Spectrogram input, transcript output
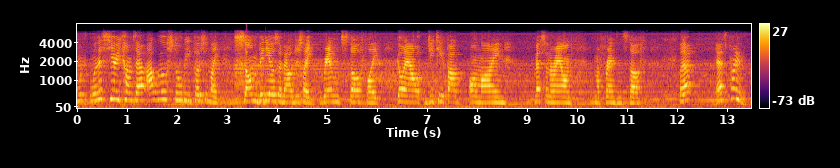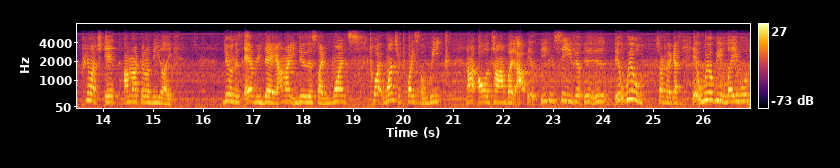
when when this series comes out, I will still be posting like some videos about just like random stuff, like going out GTA 5 online, messing around with my friends and stuff. But that that's probably pretty much it. I'm not gonna be like doing this every day. I might do this like once, twice, once or twice a week not all the time, but I, it, you can see if it, it, it, will, sorry for that guys, it will be labeled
